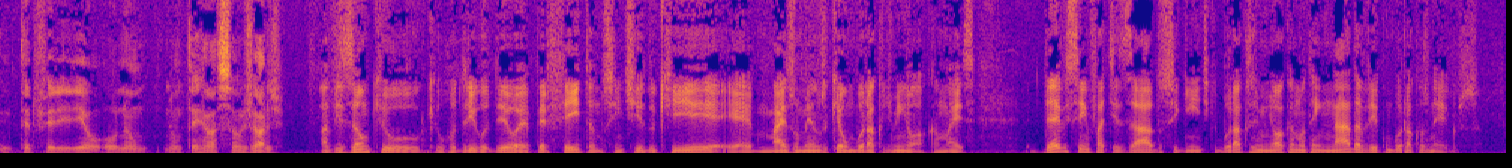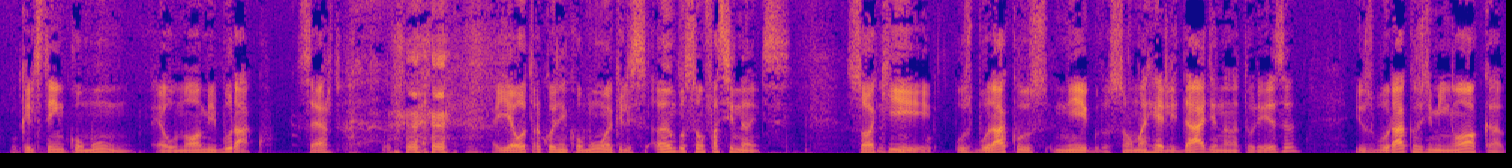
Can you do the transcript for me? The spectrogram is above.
interfeririam ou não, não tem relação, Jorge? A visão que o, que o Rodrigo deu é perfeita no sentido que é mais ou menos o que é um buraco de minhoca, mas deve ser enfatizado o seguinte, que buracos de minhoca não tem nada a ver com buracos negros. O que eles têm em comum é o nome buraco, certo? e a outra coisa em comum é que eles ambos são fascinantes. Só que os buracos negros são uma realidade na natureza e os buracos de minhoca,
